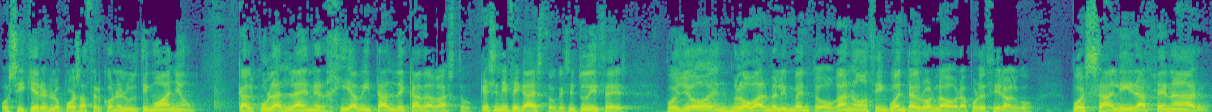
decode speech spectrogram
o si quieres lo puedes hacer con el último año, calculas la energía vital de cada gasto. ¿Qué significa esto? Que si tú dices, pues yo en global me lo invento, gano 50 euros la hora, por decir algo, pues salir a cenar,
